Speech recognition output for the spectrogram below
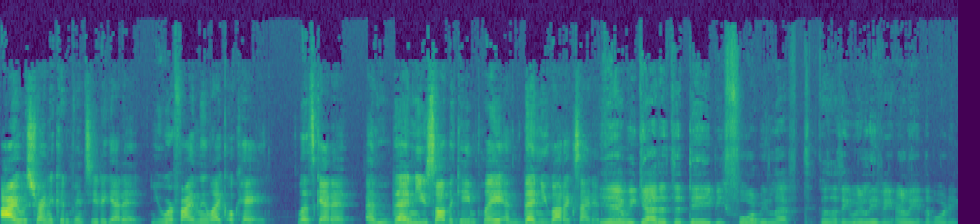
I was trying to convince you to get it. You were finally like, okay, let's get it. And then you saw the gameplay, and then you got excited. Yeah, we got it the day before we left because I think we were leaving early in the morning.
